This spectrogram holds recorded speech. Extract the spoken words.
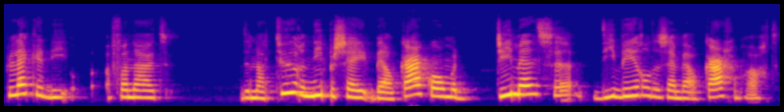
plekken die vanuit de natuur niet per se bij elkaar komen. Die mensen, die werelden zijn bij elkaar gebracht.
